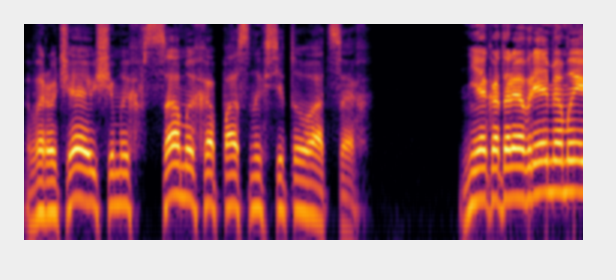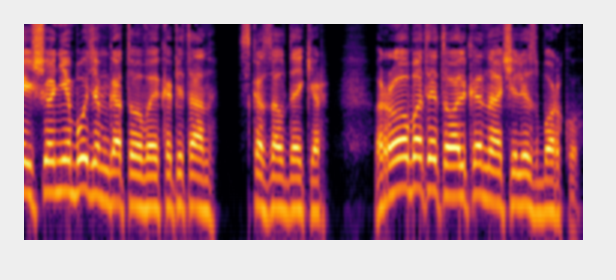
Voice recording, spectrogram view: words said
выручающим их в самых опасных ситуациях. «Некоторое время мы еще не будем готовы, капитан», — сказал Деккер. «Роботы только начали сборку».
